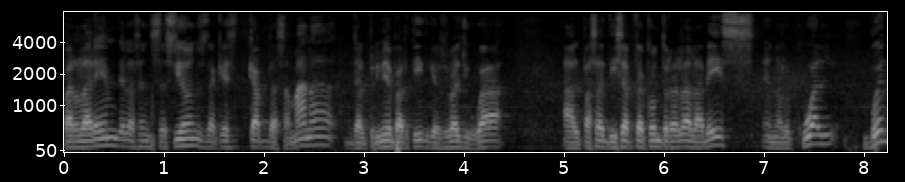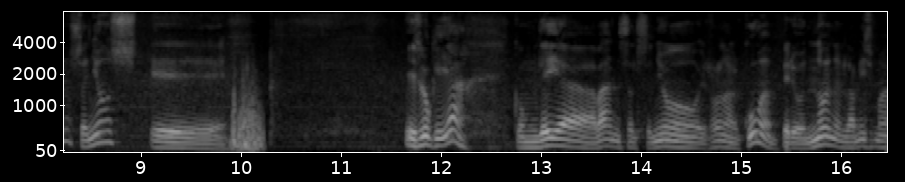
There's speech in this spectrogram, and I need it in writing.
parlarem de les sensacions d'aquest cap de setmana, del primer partit que es va jugar el passat dissabte contra l'Alavés, en el qual, bueno, senyors, eh, és el que hi ha. Com deia abans el senyor Ronald Koeman, però no en la misma,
